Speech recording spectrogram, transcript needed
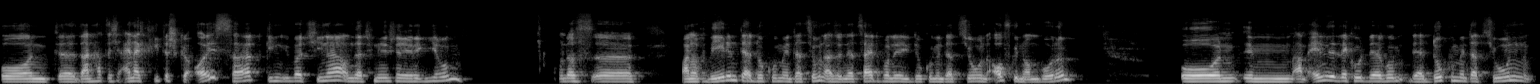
Und äh, dann hat sich einer kritisch geäußert gegenüber China und der chinesischen Regierung. Und das äh, war noch während der Dokumentation, also in der Zeit, von der die Dokumentation aufgenommen wurde. Und im, am Ende der, der, der Dokumentation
